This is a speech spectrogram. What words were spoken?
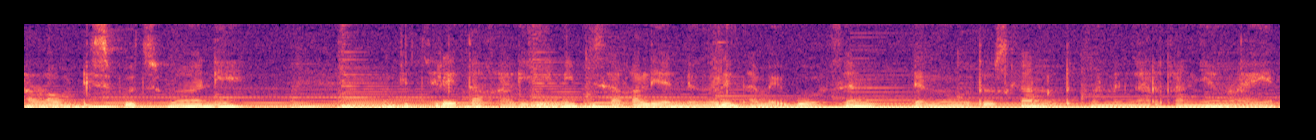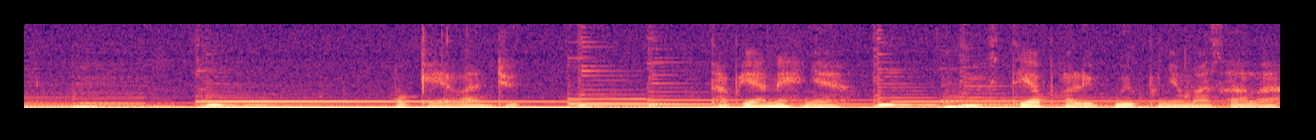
kalau disebut semua nih. Mungkin cerita kali ini bisa kalian dengerin sampai bosen dan memutuskan untuk mendengarkan yang lain. Oke lanjut. Tapi anehnya, setiap kali gue punya masalah,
